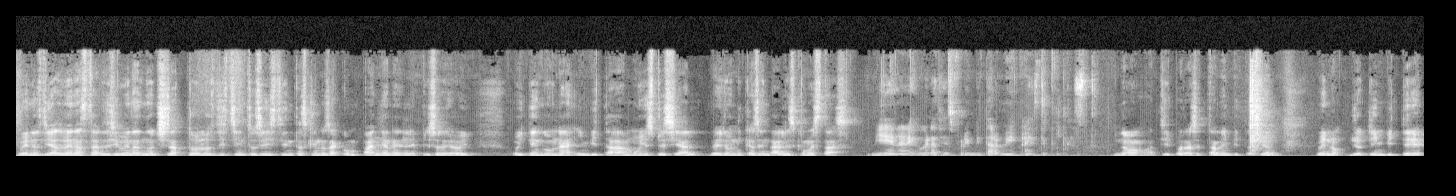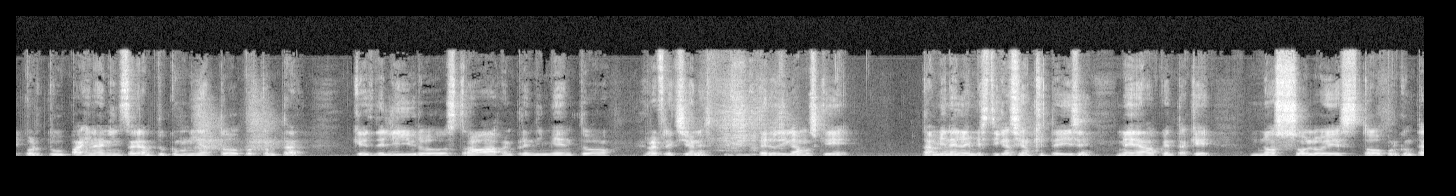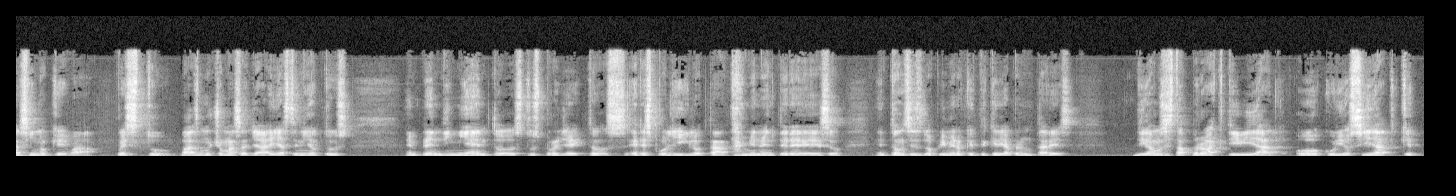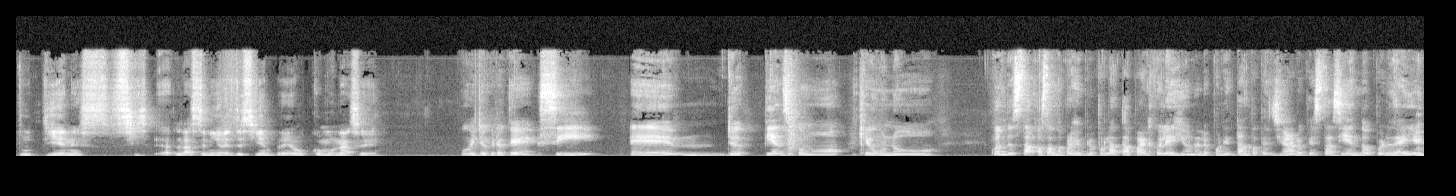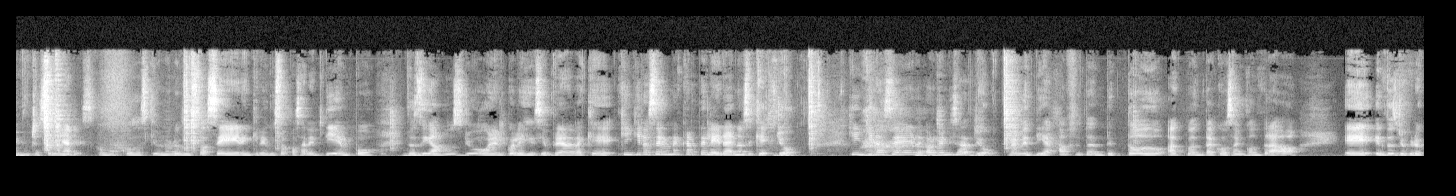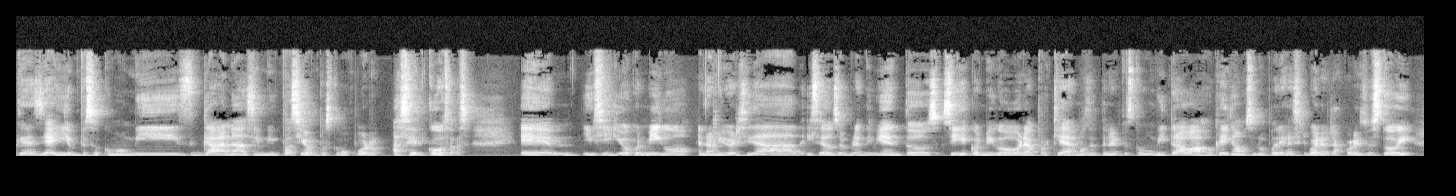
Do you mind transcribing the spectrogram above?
Buenos días, buenas tardes y buenas noches a todos los distintos y distintas que nos acompañan en el episodio de hoy. Hoy tengo una invitada muy especial, Verónica Sendales, ¿cómo estás? Bien, Alejo, gracias por invitarme a este podcast. No, a ti por aceptar la invitación. Bueno, yo te invité por tu página en Instagram, tu comunidad Todo por Contar, que es de libros, trabajo, emprendimiento, reflexiones, pero digamos que también en la investigación que te hice me he dado cuenta que no solo es todo por contar, sino que va pues tú vas mucho más allá y has tenido tus emprendimientos, tus proyectos, eres políglota, también me enteré de eso. Entonces, lo primero que te quería preguntar es, digamos, esta proactividad o curiosidad que tú tienes, si, ¿la has tenido desde siempre o cómo nace? Uy, yo creo que sí. Em, yo pienso como que uno cuando está pasando, por ejemplo, por la etapa del colegio, no le pone tanta atención a lo que está haciendo, pero de ahí hay muchas señales, como cosas que uno le gusta hacer, en que le gusta pasar el tiempo. Entonces, mm. digamos, yo en el colegio siempre era la que, ¿quién quiere hacer una cartelera? No sé qué, yo. ¿Quién quiere hacer, organizar? Yo. Me metía absolutamente todo a cuánta cosa encontraba. Eh, entonces yo creo que desde ahí empezó como mis ganas y mi pasión, pues como por hacer cosas. Em, y siguió conmigo en la universidad, hice dos emprendimientos, sigue conmigo ahora porque además de tener pues como mi trabajo, que digamos uno podría decir, bueno, ya con eso estoy,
